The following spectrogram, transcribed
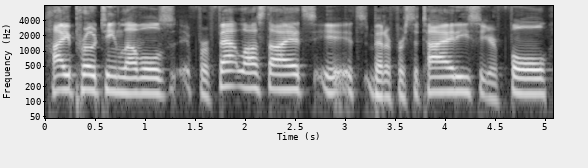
high protein levels for fat loss diets. It's better for satiety, so you're full.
